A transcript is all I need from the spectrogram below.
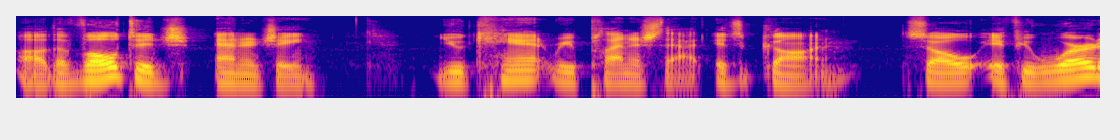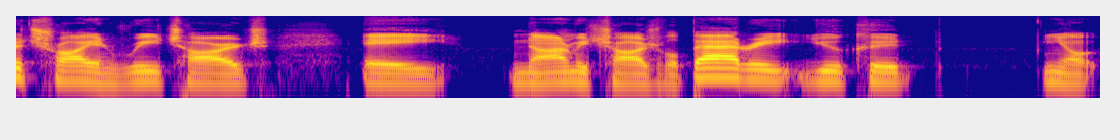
uh, the voltage energy, you can't replenish that. It's gone. So if you were to try and recharge a non-rechargeable battery, you could, you know,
